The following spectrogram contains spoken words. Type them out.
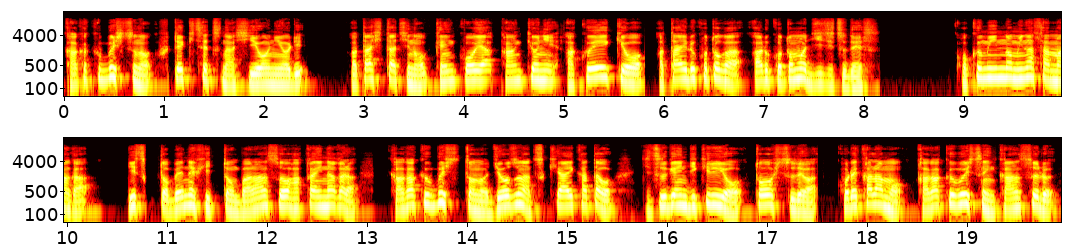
化学物質の不適切な使用により、私たちの健康や環境に悪影響を与えることがあることも事実です。国民の皆様がリスクとベネフィットのバランスを図りながら化学物質との上手な付き合い方を実現できるよう当室ではこれからも化学物質に関する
